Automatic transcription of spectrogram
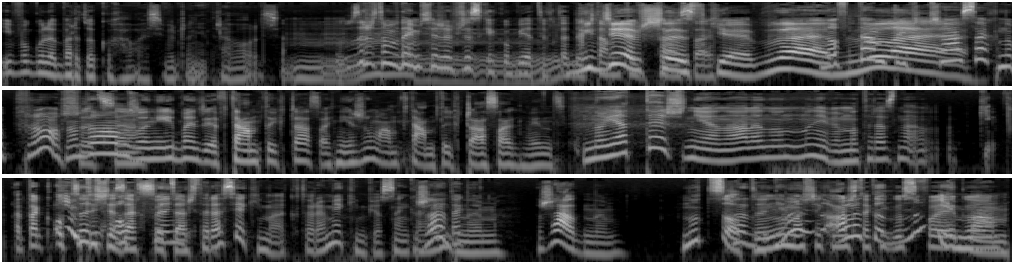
I w ogóle bardzo kochała się w Johnie Travolcie. Mm. Zresztą wydaje mi się, że wszystkie kobiety wtedy w Gdzie tamtych czasach. wszystkie? Ble, No w ble. tamtych czasach, no proszę No cię. dobrze, niech będzie. W tamtych czasach. Nie żyłam w tamtych czasach, więc... No ja też nie, no ale no, no nie wiem, no teraz na... Kim, A tak kim ty ocen- się ocen- zachwycasz teraz? Jakim aktorem, jakim piosenkarzem? Tak? Żadnym. Żadnym. No co ty, nie No, masz jakiegoś takiego no swojego... Nie mam.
